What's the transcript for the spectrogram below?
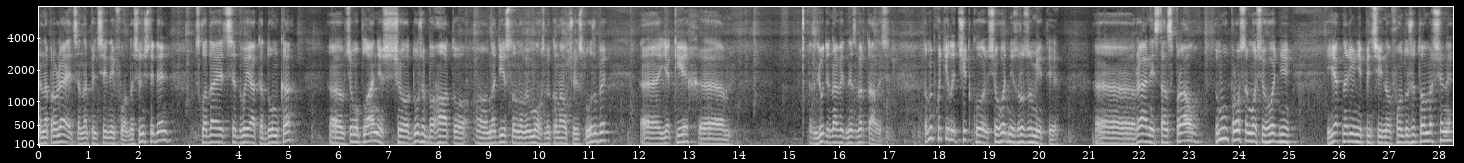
не направляються на пенсійний фонд. На сьогоднішній день складається двояка думка в цьому плані, що дуже багато е, надіслано вимог з виконавчої служби, е, яких е, люди навіть не зверталися. То ми б хотіли чітко сьогодні зрозуміти е, реальний стан справ. Тому просимо сьогодні, як на рівні Пенсійного фонду Житомирщини,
